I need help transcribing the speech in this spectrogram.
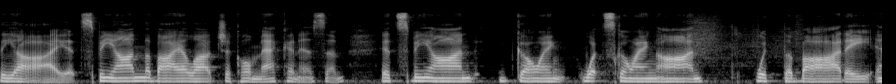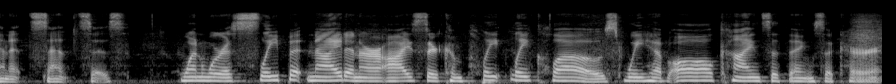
the eye. It's beyond the biological mechanism. It's beyond going what's going on with the body and its senses when we're asleep at night and our eyes are completely closed, we have all kinds of things occur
